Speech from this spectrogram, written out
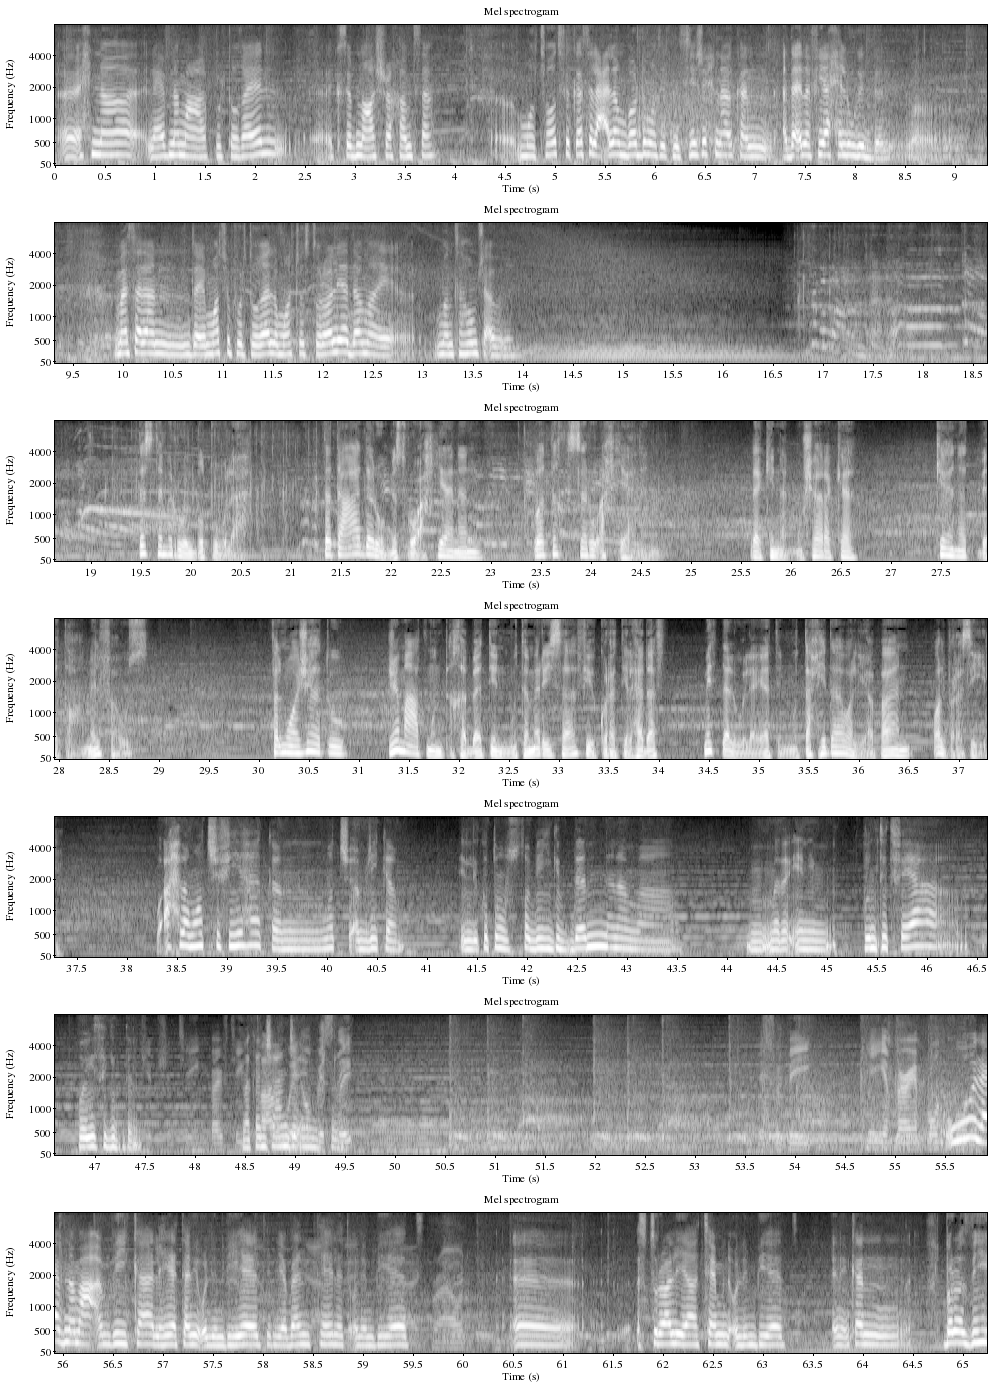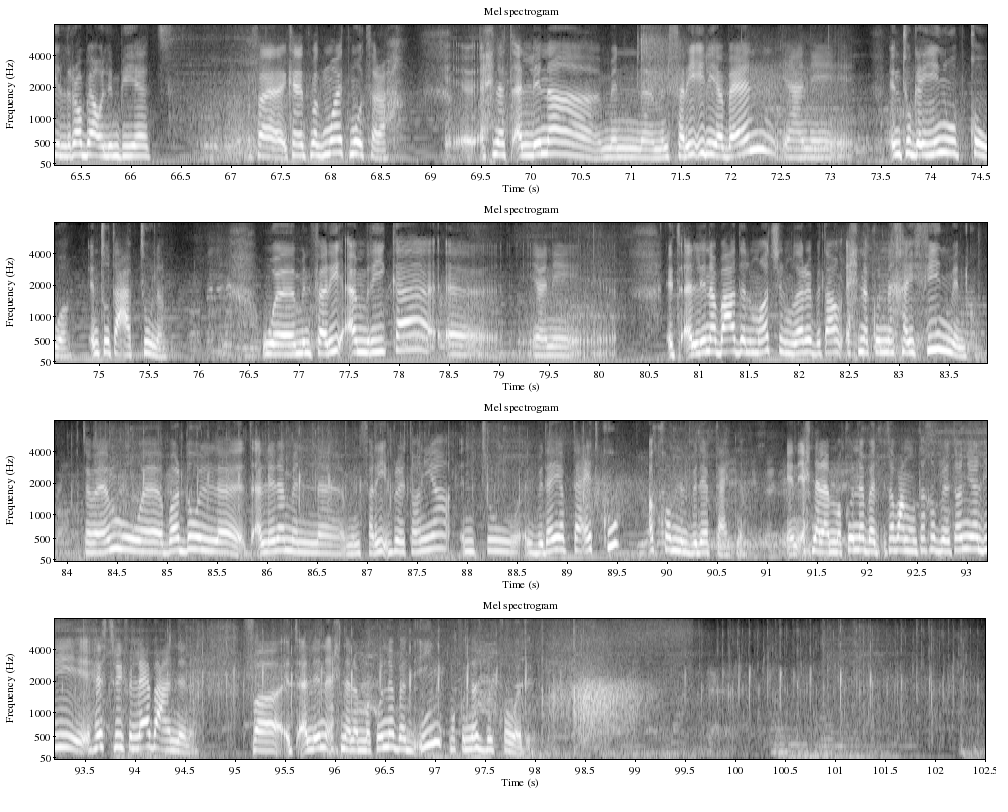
آه، إحنا لعبنا مع البرتغال آه، كسبنا 10 5 ماتشات في كأس العالم برضو ما تتنسيش إحنا كان أدائنا فيها حلو جدا. مثلا زي ماتش البرتغال وماتش أستراليا ده ما ما انساهمش ابدا. تستمر البطولة. تتعادل مصر أحيانا وتخسر أحيانا. لكن المشاركة كانت بطعم الفوز. فالمواجهة جمعت منتخبات متمرسة في كرة الهدف مثل الولايات المتحدة واليابان والبرازيل. وأحلى ماتش فيها كان ماتش أمريكا اللي كنت مبسوطة بيه جدا. ان أنا ما, ما يعني كنت دفاع كويسة جدا. ما كانش عندي أي مشكلة. ولعبنا مع أمريكا اللي هي تاني أولمبياد اليابان ثالث أولمبياد. آه، استراليا ثامن أولمبياد. يعني كان البرازيل رابع أولمبياد. فكانت مجموعة صراحة إحنا اتقلنا من من فريق اليابان. يعني أنتوا جايين وبقوة. أنتوا تعبتونا. ومن فريق أمريكا آه، يعني اتقال لنا بعد الماتش المدرب بتاعهم. إحنا كنا خايفين منكم. تمام. وبرضو ال- اتقال لنا من من فريق بريطانيا أنتوا البداية بتاعتكم أقوى من البداية بتاعتنا. يعني إحنا لما كنا بد... طبعا منتخب بريطانيا ليه هيستوري في اللعبة عننا. فاتقال لنا إحنا لما كنا بادئين ما كناش بالقوة دي.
